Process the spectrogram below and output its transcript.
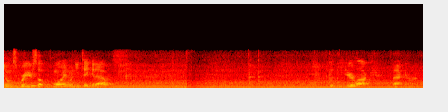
Don't spray yourself with wine when you take it out. Put the airlock back on.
